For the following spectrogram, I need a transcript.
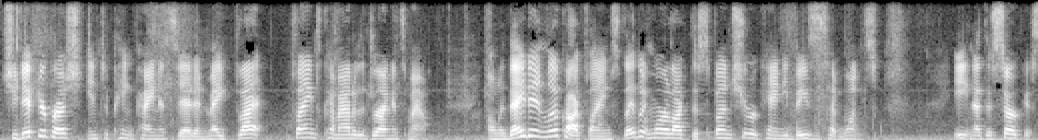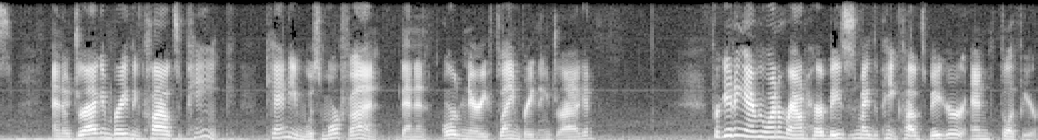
She dipped her brush into pink paint instead and made flat flames come out of the dragon's mouth. Only they didn't look like flames. They looked more like the spun sugar candy Beezus had once eaten at the circus. And a dragon breathing clouds of pink. Candy was more fun than an ordinary flame-breathing dragon. Forgetting everyone around her, Beezus made the pink clouds bigger and fluffier.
